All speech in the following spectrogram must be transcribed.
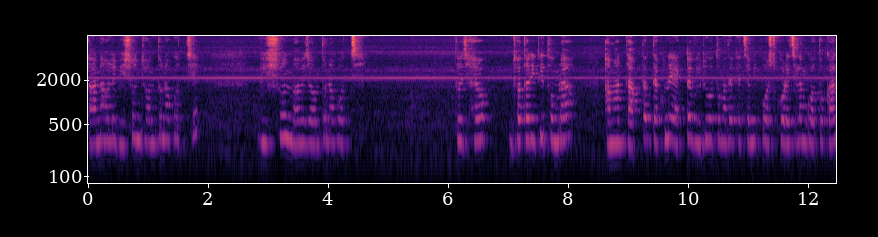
তা না হলে ভীষণ যন্ত্রণা করছে। ভীষণভাবে যন্ত্রণা করছে। তো যাই হোক, যথারীতি তোমরা আমার ডাক্তার দেখানো একটা ভিডিও তোমাদের কাছে আমি পোস্ট করেছিলাম গতকাল।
